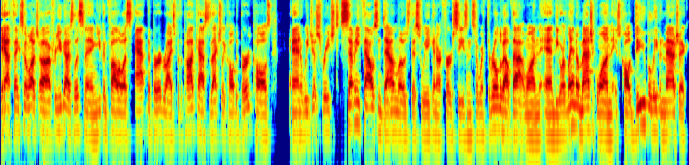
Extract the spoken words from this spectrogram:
Yeah, thanks so much uh, for you guys listening. You can follow us at the Bird Writes, but the podcast is actually called the Bird Calls, and we just reached 70,000 downloads this week in our first season. So we're thrilled about that one. And the Orlando Magic one is called Do You Believe in Magic?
